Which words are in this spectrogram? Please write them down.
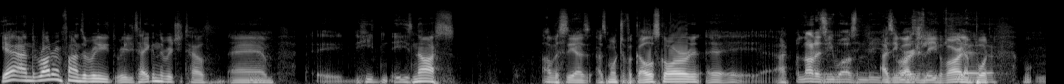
Yeah, and the Rotherham fans are really really taking the Richie Towell. Um, he he's not obviously as as much of a goal scorer uh, at, Well, not as he was in the as he was in League of Ireland, yeah, but w-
